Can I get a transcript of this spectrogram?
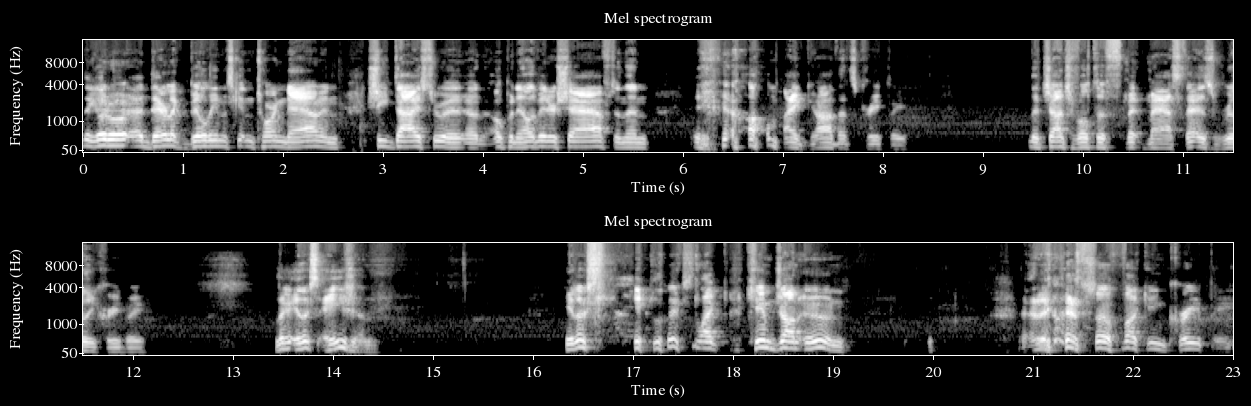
they go to a derelict building that's getting torn down, and she dies through a, an open elevator shaft, and then oh my god, that's creepy. The John Travolta mask that is really creepy. Look, it looks Asian. He looks he looks like Kim Jong Un. It's so fucking creepy.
